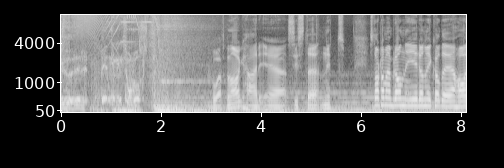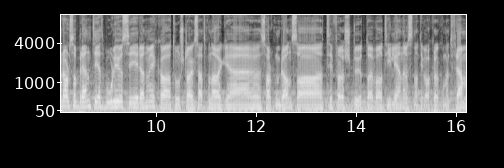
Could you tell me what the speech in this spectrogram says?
Du hører Benjamin Solås. God ettermiddag, her er siste nytt. Starta med brann i Rønvika. Det har altså brent i et bolighus i Rønvika torsdags ettermiddag. Eh, Salten brann sa til først ut da det var tidlig i hendelsen at de var akkurat kommet frem.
